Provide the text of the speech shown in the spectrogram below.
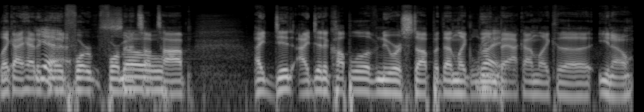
Like I had a Yeah. good four four minutes up top. I did I did a couple of newer stuff, but then like lean Right. back on like the you know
